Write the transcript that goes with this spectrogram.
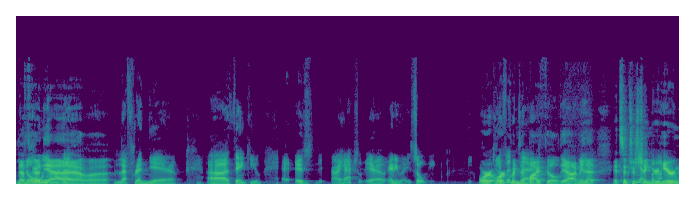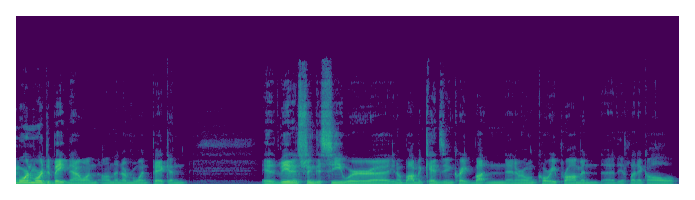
Lafreniere. Lafreniere. Uh, thank you. Is, I actually, yeah. Anyway, so or or Quinton that, Byfield. Yeah, I mean it's interesting. Yeah, You're hearing more and more debate now on on the number one pick, and it'd be interesting to see where uh, you know Bob McKenzie and Craig Button and our own Corey Prom and uh, the Athletic all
